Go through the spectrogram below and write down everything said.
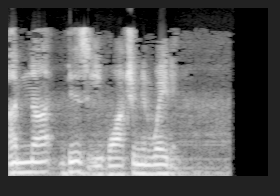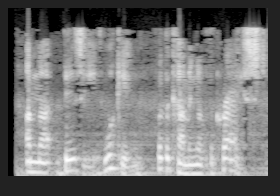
I'm not busy watching and waiting. I'm not busy looking for the coming of the Christ.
